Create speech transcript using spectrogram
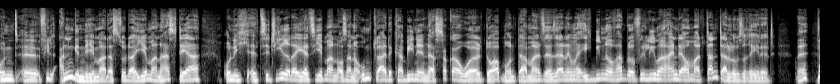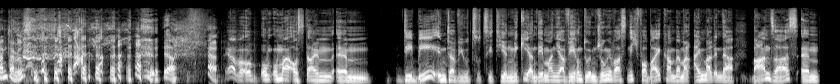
und äh, viel angenehmer, dass du da jemanden hast, der, und ich äh, zitiere da jetzt jemanden aus einer Umkleidekabine in der Soccer World Dortmund damals, der sagt immer, ich bin doch, hab doch viel lieber einen, der auch mal Tantalus redet. Ne? Tantalus? ja. ja. Ja, aber um, um, um mal aus deinem ähm, DB-Interview zu zitieren, Miki, an dem man ja, während du im Dschungel warst, nicht vorbeikam, wenn man einmal in der Bahn saß, ähm,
